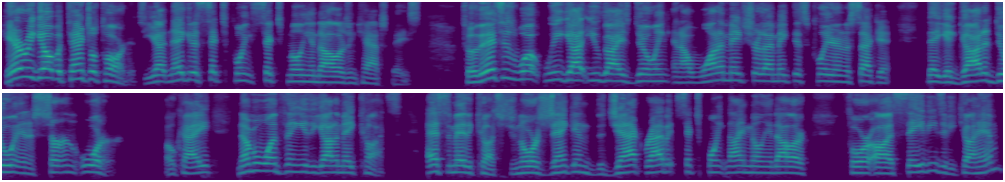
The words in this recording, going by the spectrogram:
Here we go, potential targets. You got negative $6.6 million in cap space. So this is what we got you guys doing. And I want to make sure that I make this clear in a second that you got to do it in a certain order. Okay. Number one thing is you got to make cuts. Estimated cuts. Janoris Jenkins, the Jack Rabbit, $6.9 million for uh, savings if you cut him.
